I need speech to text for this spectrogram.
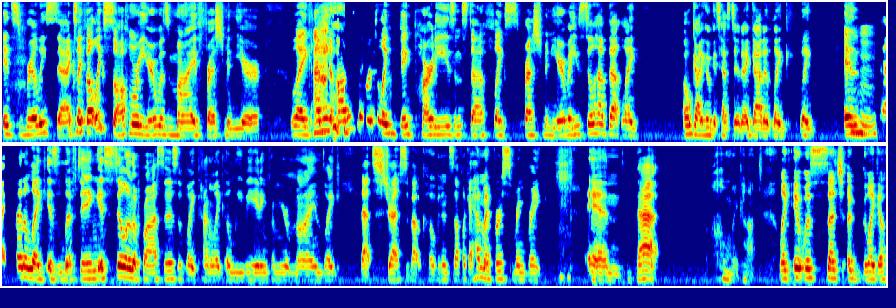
it's really sad because I felt like sophomore year was my freshman year. Like, I mean, obviously I went to like big parties and stuff like freshman year, but you still have that like, oh, gotta go get tested. I gotta like like, and Mhm. kind of like is lifting. It's still in the process of like kind of like alleviating from your mind like that stress about COVID and stuff. Like I had my first spring break, and that, oh my god, like it was such a like a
